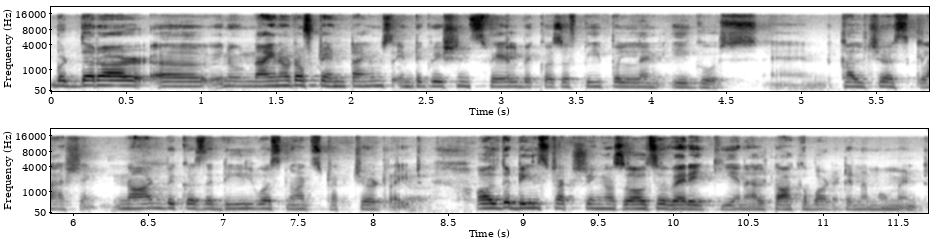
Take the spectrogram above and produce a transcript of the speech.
but there are uh, you know 9 out of 10 times integrations fail because of people and egos and cultures clashing. Not because the deal was not structured right. Yeah. all the deal structuring is also very key and i'll talk about it in a moment.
